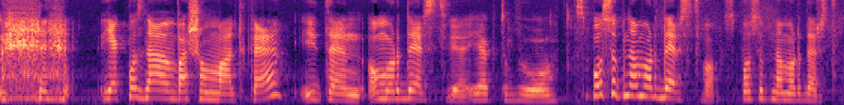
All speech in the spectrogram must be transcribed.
jak poznałam waszą matkę i ten o morderstwie, jak to było? Sposób na morderstwo. Sposób na morderstwo.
